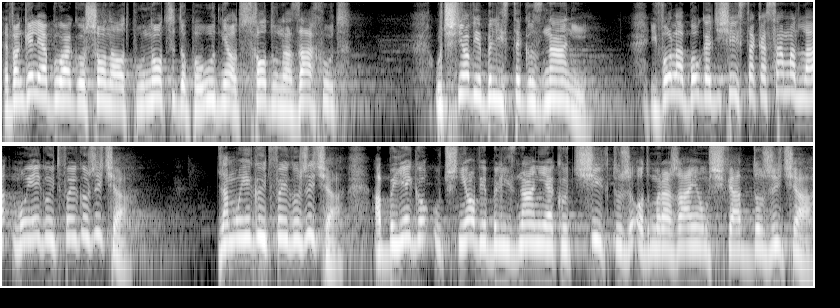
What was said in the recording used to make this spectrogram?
Ewangelia była głoszona od północy do południa, od wschodu na zachód. Uczniowie byli z tego znani. I wola Boga dzisiaj jest taka sama dla mojego i Twojego życia. Dla mojego i Twojego życia. Aby Jego uczniowie byli znani jako ci, którzy odmrażają świat do życia.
